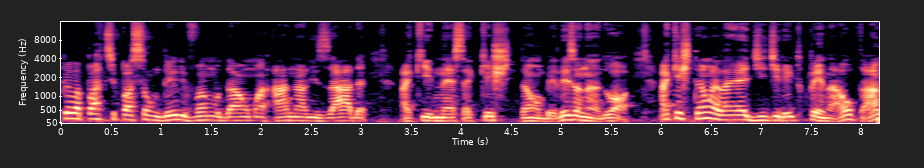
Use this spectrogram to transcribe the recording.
pela participação dele, vamos dar uma analisada aqui nessa questão, beleza, Nando? Ó, a questão, ela é de direito penal, tá?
